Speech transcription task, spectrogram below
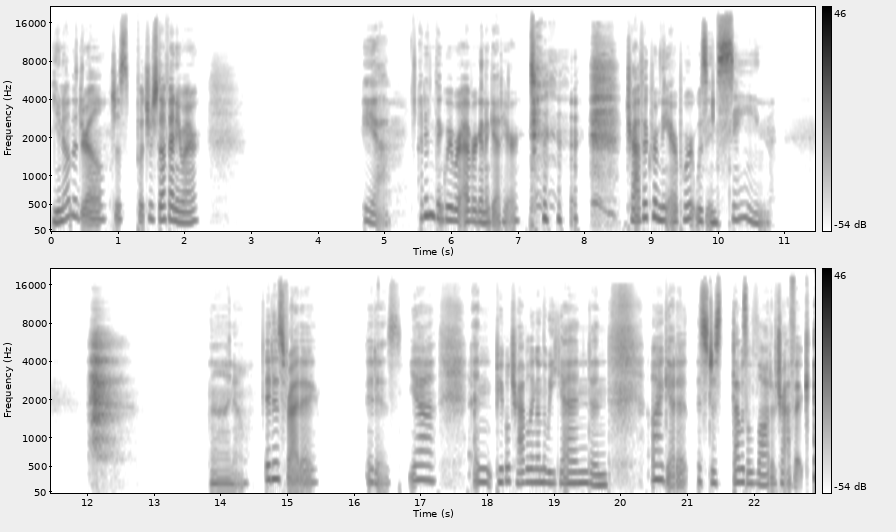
You know the drill. Just put your stuff anywhere. Yeah, I didn't think we were ever going to get here. Traffic from the airport was insane. I know. It is Friday. It is. Yeah. And people traveling on the weekend. And oh, I get it. It's just that was a lot of traffic.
